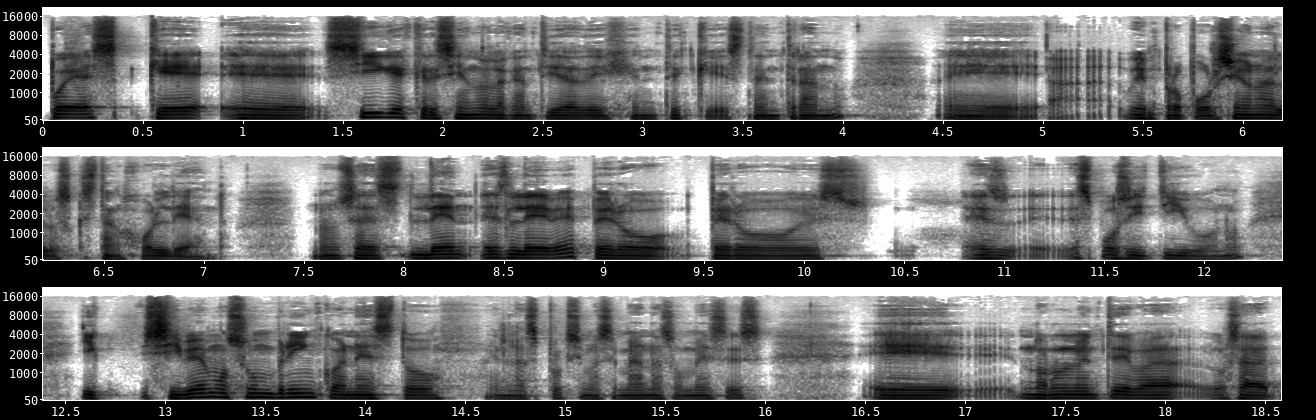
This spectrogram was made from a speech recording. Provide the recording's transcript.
pues que eh, sigue creciendo la cantidad de gente que está entrando eh, en proporción a los que están holdeando. ¿no? Es, es leve, pero, pero es positivo, ¿no? Y si vemos un brinco en esto en las próximas semanas o meses, eh, normalmente va, o sea,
